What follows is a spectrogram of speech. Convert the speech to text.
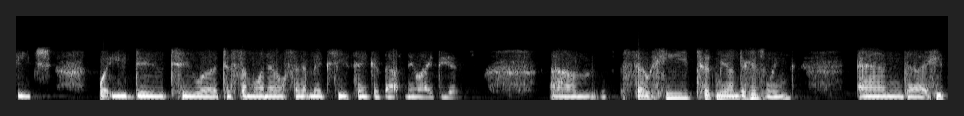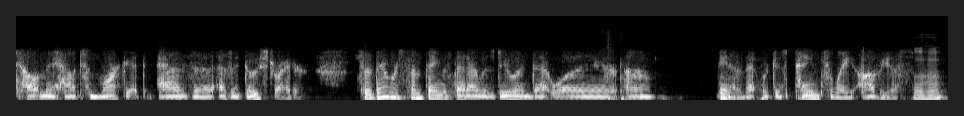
teach what you do to uh, to someone else, and it makes you think about new ideas. Um, so he took me under his wing, and uh, he taught me how to market as a as a ghostwriter. So there were some things that I was doing that were, um, you know, that were just painfully obvious. Mm-hmm.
